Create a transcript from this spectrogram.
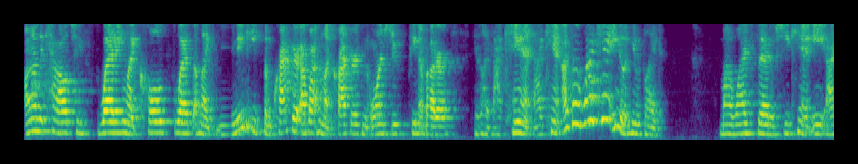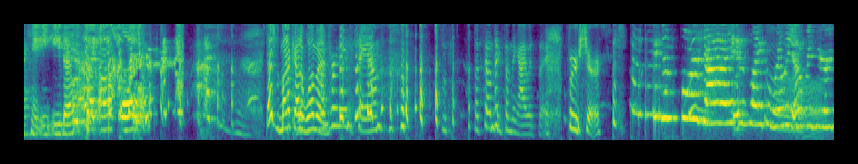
on the couch, he's sweating like cold sweats. I'm like, you need to eat some cracker. I bought him like crackers and orange juice, peanut butter. He's like, I can't, I can't. I said, why can't you? And he was like, my wife said if she can't eat, I can't eat either. I was like, oh, That's my kind of woman. Was her name Sam? that sounds like something I would say. For sure. Like, this poor guy is like really over here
